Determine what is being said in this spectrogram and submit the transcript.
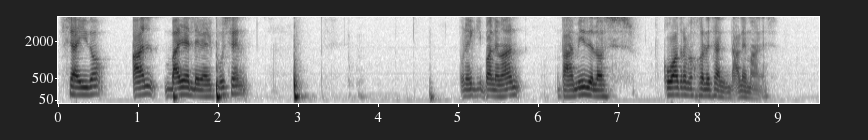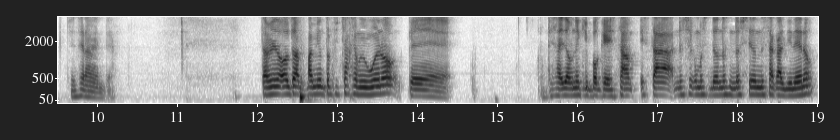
se ha ido al Bayern Leverkusen, un equipo alemán, para mí de los cuatro mejores alemanes, sinceramente. También otra, para mí otro fichaje muy bueno que, que se ha ido a un equipo que está, está no sé cómo no, no sé dónde saca el dinero,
